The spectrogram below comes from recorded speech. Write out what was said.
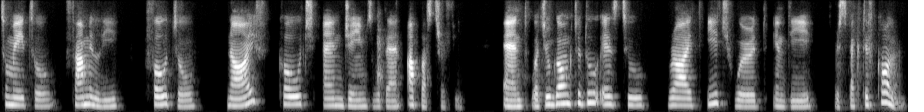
tomato, family, photo, knife, coach, and James with an apostrophe. And what you're going to do is to write each word in the respective column.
